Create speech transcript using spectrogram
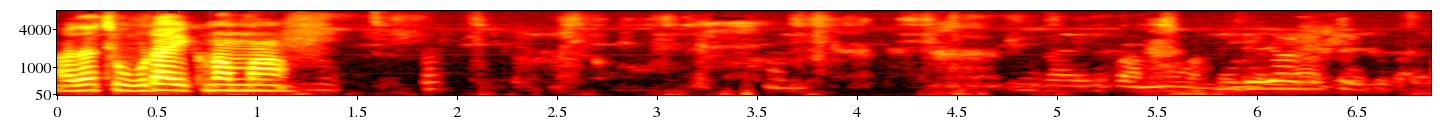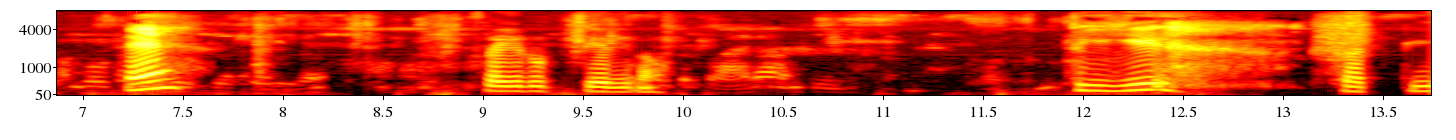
അതാ ചൂടായിക്കണമ്മ ഏ? സൈഡ് ഉട്ടിയതിനോ തീ കത്തി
